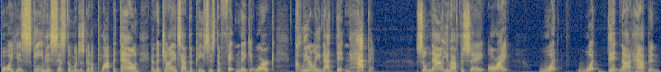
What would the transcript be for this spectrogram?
boy, his scheme, his system, we're just going to plop it down, and the Giants have the pieces to fit and make it work. Clearly, that didn't happen. So now you have to say, all right, what what did not happen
